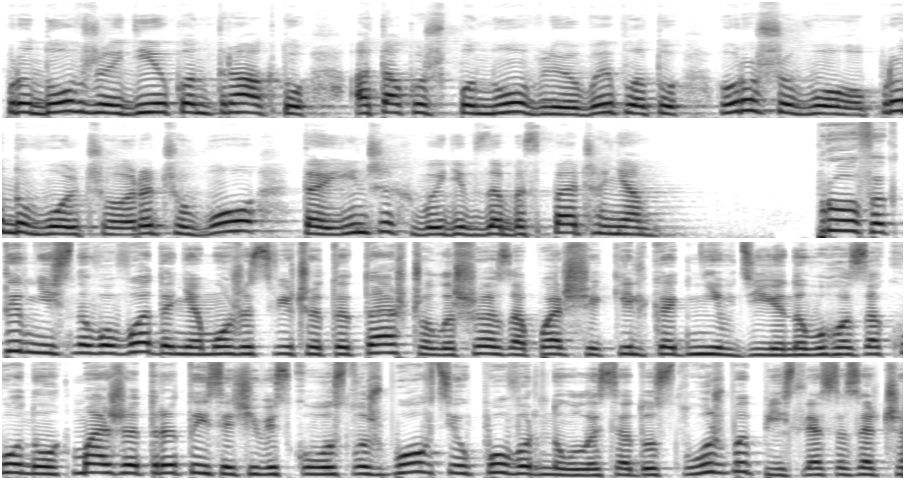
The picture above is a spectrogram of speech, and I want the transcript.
продовжує дію контракту, а також поновлює виплату грошового, продовольчого, речового та інших видів забезпечення. Про ефективність нововведення може свідчити те, що лише за перші кілька днів дії нового закону майже три тисячі військовослужбовців повернулися до служби після СЗЧ.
